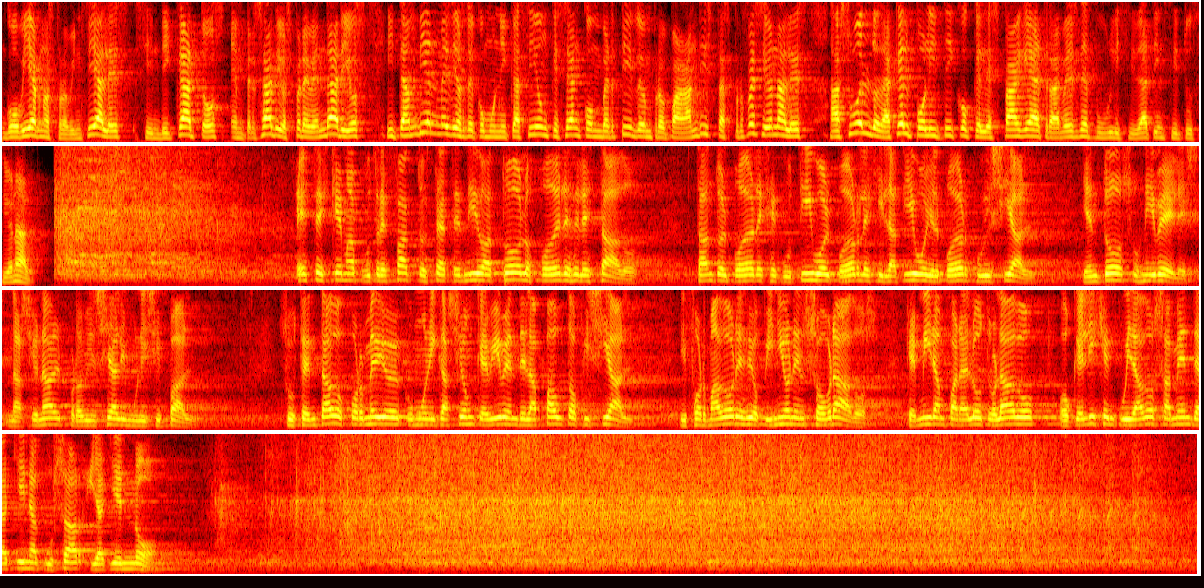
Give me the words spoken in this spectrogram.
Gobiernos provinciales, sindicatos, empresarios prebendarios y también medios de comunicación que se han convertido en propagandistas profesionales a sueldo de aquel político que les pague a través de publicidad institucional. Este esquema putrefacto está extendido a todos los poderes del Estado, tanto el Poder Ejecutivo, el Poder Legislativo y el Poder Judicial, y en todos sus niveles, nacional, provincial y municipal sustentados por medios de comunicación que viven de la pauta oficial y formadores de opinión ensobrados que miran para el otro lado o que eligen cuidadosamente a quién acusar y a quién no.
